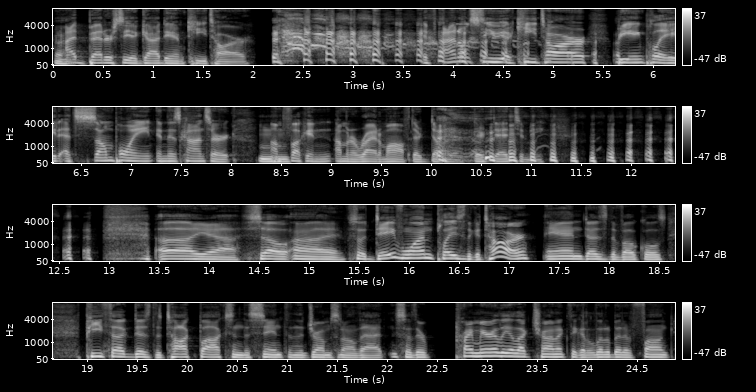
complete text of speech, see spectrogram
uh-huh. i better see a goddamn keytar if i don't see a keytar being played at some point in this concert i'm fucking i'm gonna write them off they're done they're dead to me Uh yeah. So uh so Dave One plays the guitar and does the vocals. P-Thugg does the talk box and the synth and the drums and all that. So they're primarily electronic. They got a little bit of funk,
